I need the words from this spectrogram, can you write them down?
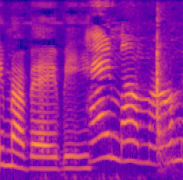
Hey, my baby. Hey, my.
